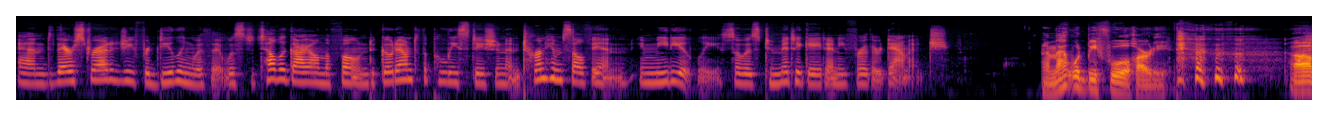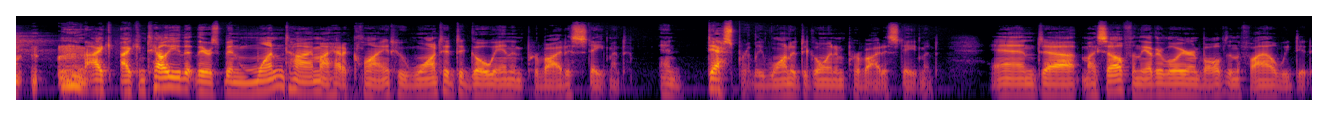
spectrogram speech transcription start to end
And their strategy for dealing with it was to tell the guy on the phone to go down to the police station and turn himself in immediately so as to mitigate any further damage. And that would be foolhardy. um, I, I can tell you that there's been one time I had a client who wanted to go in and provide a statement and desperately wanted to go in and provide a statement. And uh, myself and the other lawyer involved in the file, we did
